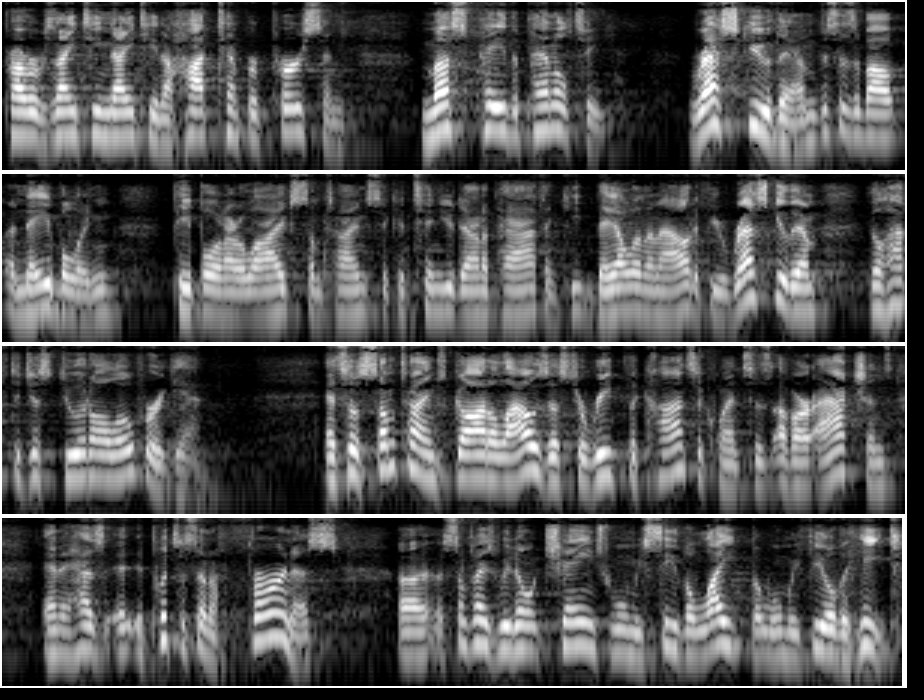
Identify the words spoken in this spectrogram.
Proverbs 19:19, a hot-tempered person must pay the penalty. Rescue them. This is about enabling people in our lives sometimes to continue down a path and keep bailing them out. If you rescue them, you'll have to just do it all over again. And so sometimes God allows us to reap the consequences of our actions, and it, has, it puts us in a furnace. Uh, sometimes we don't change when we see the light, but when we feel the heat.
